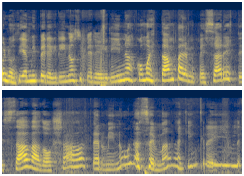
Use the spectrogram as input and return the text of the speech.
Buenos días mis peregrinos y peregrinas, ¿cómo están para empezar este sábado? Ya terminó una semana, qué increíble,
